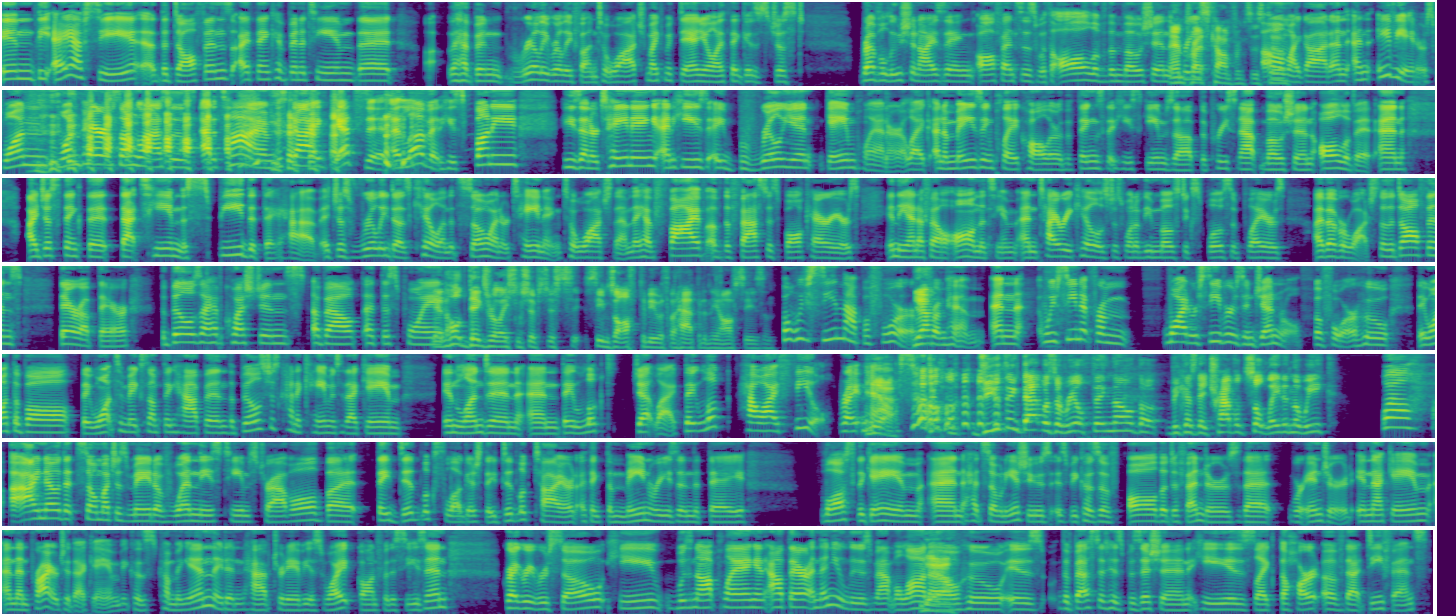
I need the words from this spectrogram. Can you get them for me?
in the AFC, uh, the Dolphins, I think, have been a team that uh, have been really, really fun to watch. Mike McDaniel, I think, is just revolutionizing offenses with all of the motion the And pre- press conferences, too. Oh my god! And and aviators, one one pair of sunglasses at a time. This guy gets it. I love it. He's funny. He's entertaining and he's a brilliant game planner, like an amazing play caller, the things that he schemes up, the pre snap motion, all of it. And I just think that that team, the speed that they have, it just really does kill. And it's so entertaining to watch them. They have five of the fastest ball carriers in the NFL on the team. And Tyreek Hill is just one of the most explosive players I've ever watched. So the Dolphins, they're up there. The Bills, I have questions about at this point. Yeah, the whole Diggs relationship just seems off to me with what happened in the offseason. But we've seen that before Yeah. from him. And we've seen it from wide receivers in general before who they want the ball, they want to make something happen. The Bills just kind of came into that game in London and they looked jet lagged. They look how I feel right now. Yeah. So Do you think that was a real thing, though, though because they traveled so late in the week? Well, I know that so much is made of when these teams travel, but they did look sluggish. They did look tired. I think the main reason that they lost the game and had so many issues is because of all the defenders that were injured in that game and then prior to that game because coming in they didn't have Tre'Davious White gone for the season. Gregory Rousseau, he was not playing and out there. And then you lose Matt Milano, Yeah. who is the best at his position. He is like the heart of that defense.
